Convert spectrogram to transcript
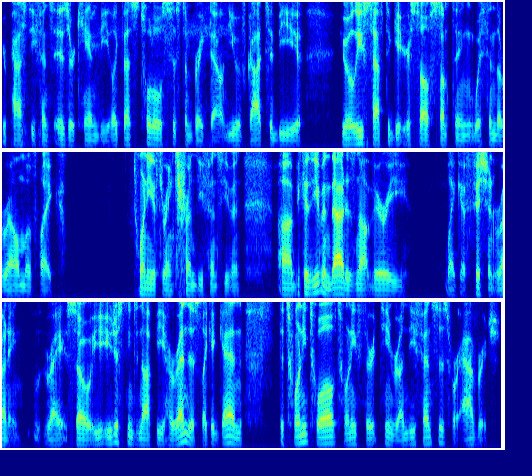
your pass defense is or can be. Like that's total system breakdown. You have got to be, you at least have to get yourself something within the realm of like 20th ranked run defense, even uh, because even that is not very like efficient running, right? So you, you just need to not be horrendous. Like again, the 2012, 2013 run defenses were average.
